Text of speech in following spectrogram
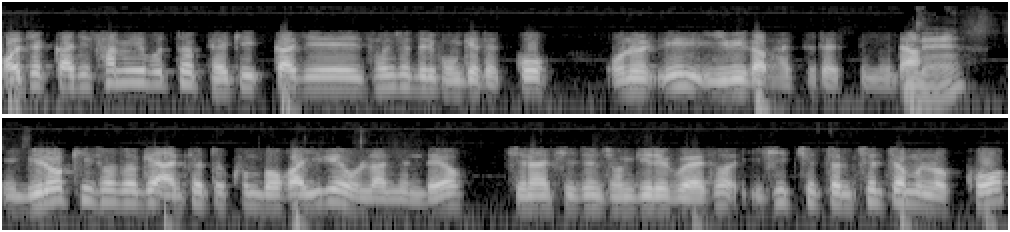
어제까지 3위부터 100위까지 선수들이 공개됐고 오늘 1, 2위가 발표됐습니다. 네. 밀워키 소속의 안테토쿤보가 1위에 올랐는데요. 지난 시즌 정규리그에서 27.7점을 넣고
